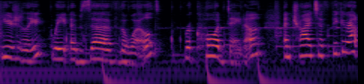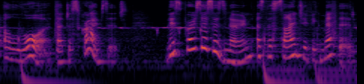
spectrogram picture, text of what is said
Usually, we observe the world, record data, and try to figure out a law that describes it. This process is known as the scientific method,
